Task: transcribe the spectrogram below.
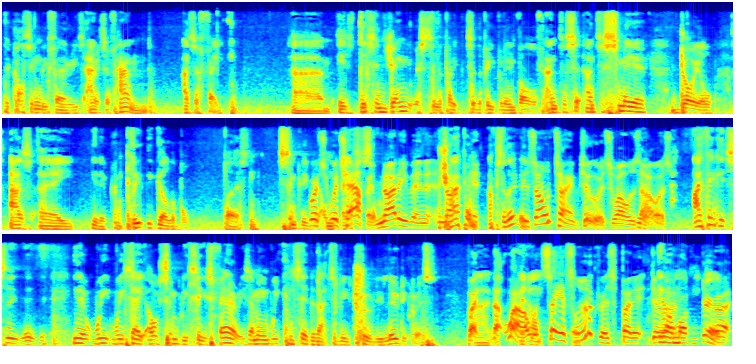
the Cottingley fairies out of hand as a fake um, is disingenuous to the pe- to the people involved, and to and to smear Doyle as a you know completely gullible person simply Which, which happened, not even Which not happened, in absolutely. His own time too, as well as know, ours. I think it's the, you know, we, we say, oh, somebody sees fairies. I mean, we consider that to be truly ludicrous. But Uh, no, well, I would say it's ludicrous, but it, there are there are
